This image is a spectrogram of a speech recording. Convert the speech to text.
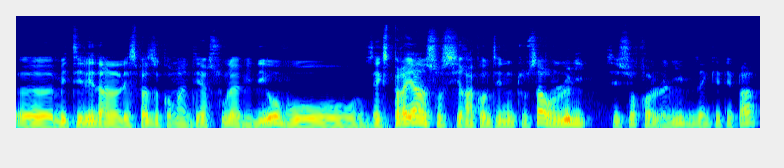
Euh, mettez-les dans l'espace de commentaires sous la vidéo, vos expériences aussi, racontez-nous tout ça, on le lit. C'est sûr qu'on le lit, vous inquiétez pas.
